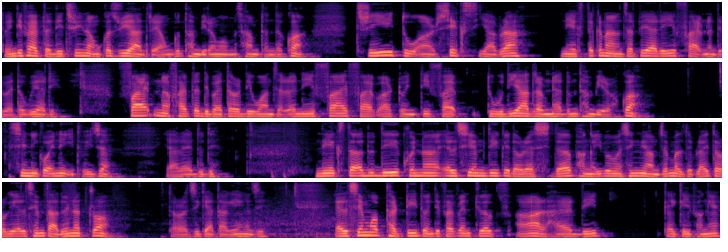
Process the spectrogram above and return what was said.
twenty five तदी थ्री नमकसु याद्रे अमुक थम्बिरम मसा मथंद को थ्री टू आर सिक्स याब्रा नेक्स्ट कना चट यारी फाइव न तब यारी फाइव न फाइव डिवाइड तौरदी वन चलनी five five are twenty five two दी याद्रमने अदुम थम्बिरो को सिनी को अने इथोइजा यारे अदुदी नेक्स्ट अदुदी खोना एलसीएम दी कदौरे सिदा फंगइबा मसिंग म्याम जे मल्टीप्लाई तौरगे एलसीएम तादोइ नत्रो तौरजी क्या तागे ngजी LCM of 30 25 and 12 are higher दी कई कई फंगे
